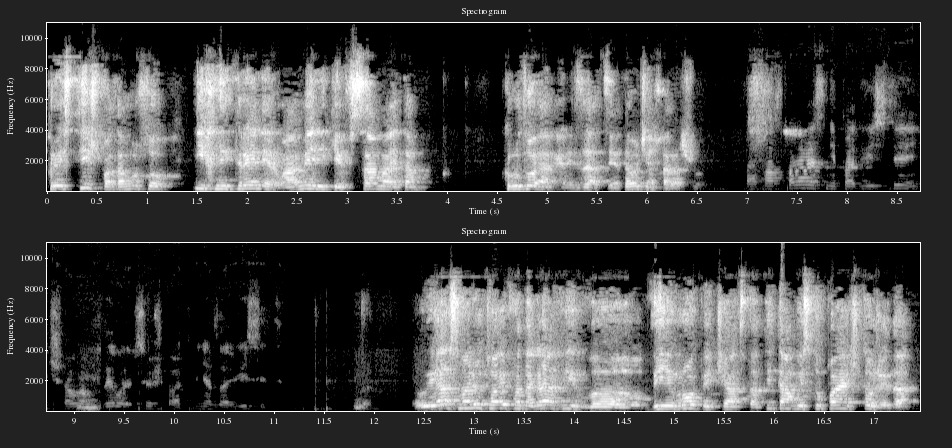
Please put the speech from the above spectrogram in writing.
престиж, потому что их тренер в Америке в самой там крутой организации. Это очень хорошо. Постараюсь не подвести, иншаллах, сделаю все, что от меня зависит. Я смотрю твои фотографии в, в Европе часто. Ты там выступаешь тоже, да?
